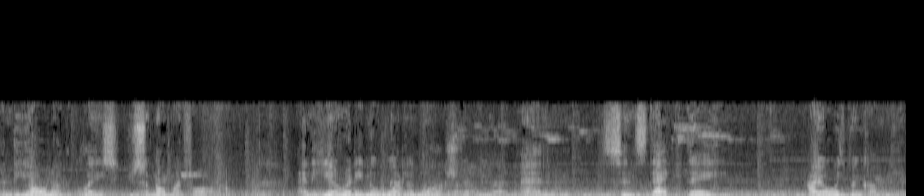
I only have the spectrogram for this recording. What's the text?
And the owner of the place used to know my father. And he already knew what he wanted. And since that day, I always been coming here.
